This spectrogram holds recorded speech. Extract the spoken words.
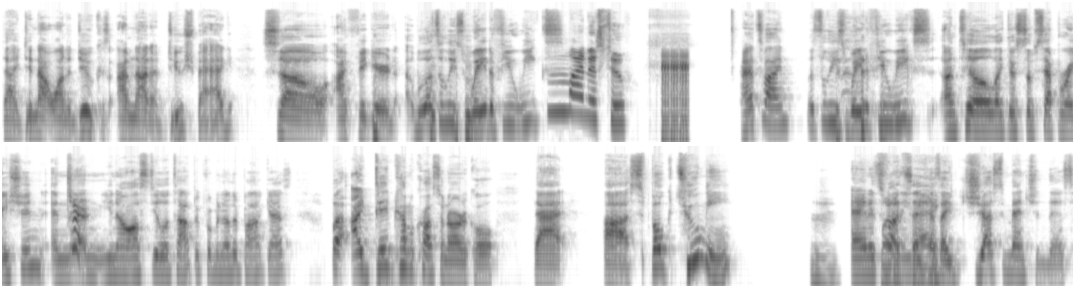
that I did not want to do because I'm not a douchebag. So I figured, well, let's at least wait a few weeks. Minus two. That's fine. Let's at least wait a few weeks until like there's some separation, and Sure. then you know I'll steal a topic from another podcast. But I did come across an article that uh, spoke to me, Hmm. and it's What'd funny it because I just mentioned this.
